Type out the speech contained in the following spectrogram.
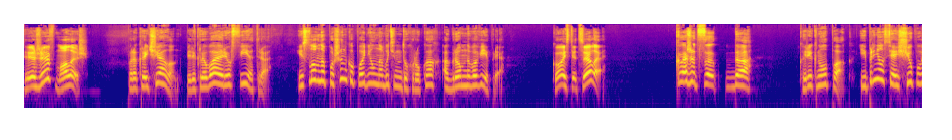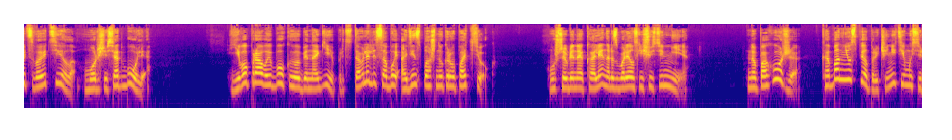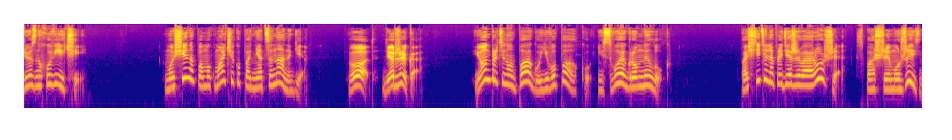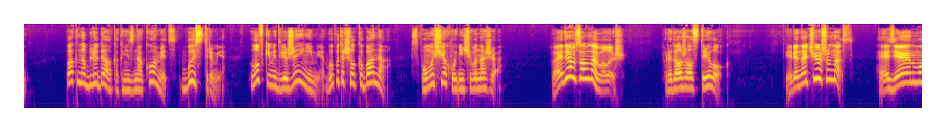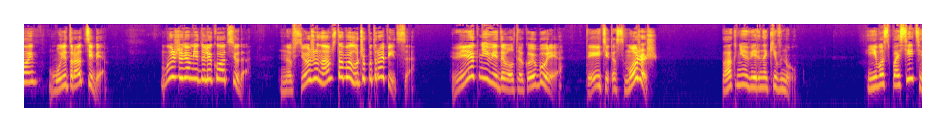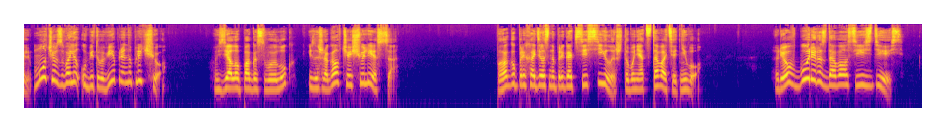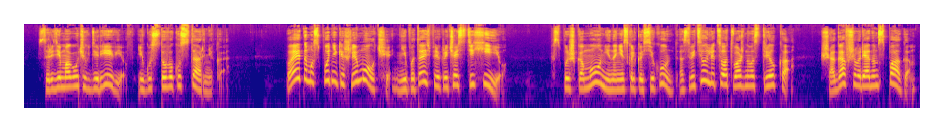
«Ты жив, малыш?» Прокричал он, перекрывая рев ветра, и словно пушинку поднял на вытянутых руках огромного вепря. «Кости целы?» «Кажется, да», — крикнул Пак и принялся ощупывать свое тело, морщась от боли. Его правый бок и обе ноги представляли собой один сплошной кровоподтек. Ушибленное колено разболелось еще сильнее. Но, похоже, кабан не успел причинить ему серьезных увечий. Мужчина помог мальчику подняться на ноги. «Вот, держи-ка!» И он протянул Пагу его палку и свой огромный лук. Почтительно придерживая оружие, спасшее ему жизнь, Пак наблюдал, как незнакомец быстрыми, ловкими движениями выпотрошил кабана с помощью охотничьего ножа. «Пойдем со мной, малыш!» — продолжал стрелок. «Переночуешь у нас. Хозяин мой будет рад тебе. Мы живем недалеко отсюда, но все же нам с тобой лучше поторопиться. Век не видывал такой бури. Ты идти-то сможешь?» Пак неуверенно кивнул. Его спаситель молча взвалил убитого вепря на плечо, взял у Пага свой лук и зашагал в чащу леса. Пагу приходилось напрягать все силы, чтобы не отставать от него. Рев бури раздавался и здесь, среди могучих деревьев и густого кустарника. Поэтому спутники шли молча, не пытаясь перекричать стихию. Вспышка молнии на несколько секунд осветила лицо отважного стрелка, шагавшего рядом с Пагом.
